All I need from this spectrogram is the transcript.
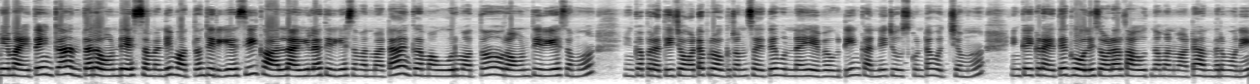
మేమైతే ఇంకా అంతా రౌండ్ వేస్తామండి. మొత్తం తిరిగేసి కాళ్ళు తిరిగేసాం తిరిగేసామన్నమాట. ఇంకా మా ఊరు మొత్తం రౌండ్ తిరిగేసాము. ఇంకా ప్రతి చోట ప్రోగ్రామ్స్ అయితే ఉన్నాయి. ఏవో ఒకటి ఇంకా అన్నీ చూసుకుంటా వచ్చాము. ఇంకా ఇక్కడ అయితే గోలీ సోడాలు తాగుతున్నాం అనమాట అందరముని.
